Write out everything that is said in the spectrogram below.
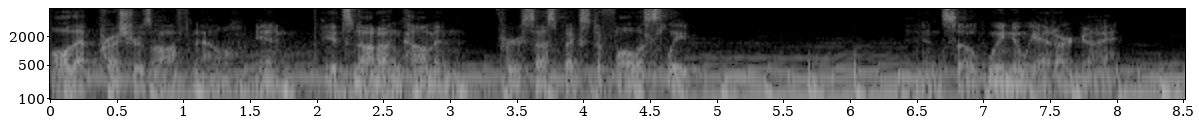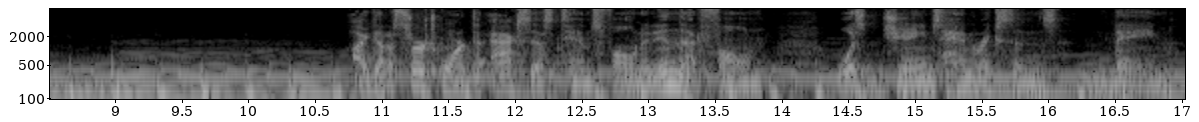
All that pressure's off now, and it's not uncommon for suspects to fall asleep. And so we knew we had our guy. I got a search warrant to access Tim's phone, and in that phone was James Henrikson's name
